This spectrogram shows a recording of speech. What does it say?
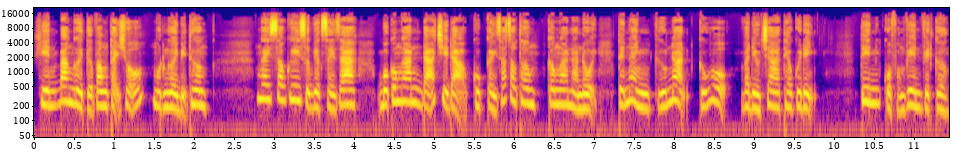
khiến ba người tử vong tại chỗ, một người bị thương. Ngay sau khi sự việc xảy ra, Bộ Công an đã chỉ đạo Cục Cảnh sát Giao thông, Công an Hà Nội tiến hành cứu nạn, cứu hộ và điều tra theo quy định. Tin của phóng viên Việt Cường.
